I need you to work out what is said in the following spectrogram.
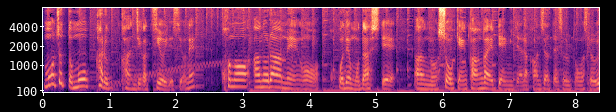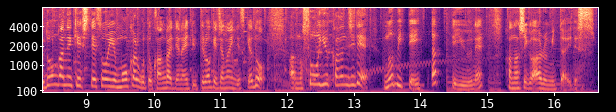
もうちょっと儲かる感じが強いですよね。このあのラーメンをここでも出してあの証券考えてみたいな感じだったりすると思うんですけどうどんがね決してそういう儲かることを考えてないって言ってるわけじゃないんですけどあのそういう感じで伸びていったっていうね話があるみたいです。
